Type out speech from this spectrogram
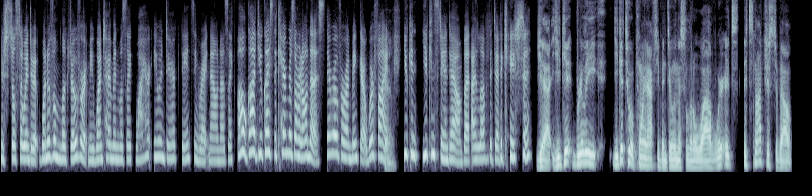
They're still so into it. One of them looked over at me one time and was like, "Why aren't you and Derek dancing right now?" And I was like, "Oh God, you guys, the cameras aren't on us. They're over on Minka. We're fine. Yeah. You can you can stand down." But I love the dedication. Yeah, you get really you get to a point after you've been doing this a little while where it's it's not just about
